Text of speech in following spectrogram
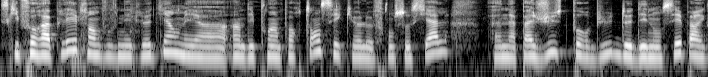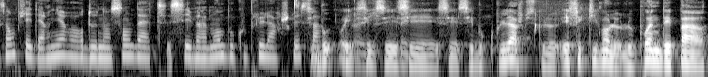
Ce qu'il faut rappeler, enfin vous venez de le dire, mais euh, un des points importants, c'est que le Front social euh, n'a pas juste pour but de dénoncer, par exemple, les dernières ordonnances en date. C'est vraiment beaucoup plus large que ça. beau- oui, c'est- beaucoup plus large, puisque le- effectivement, le, le point de départ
